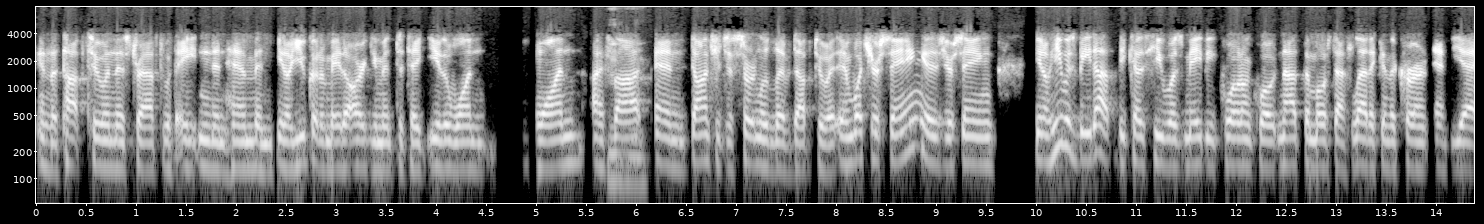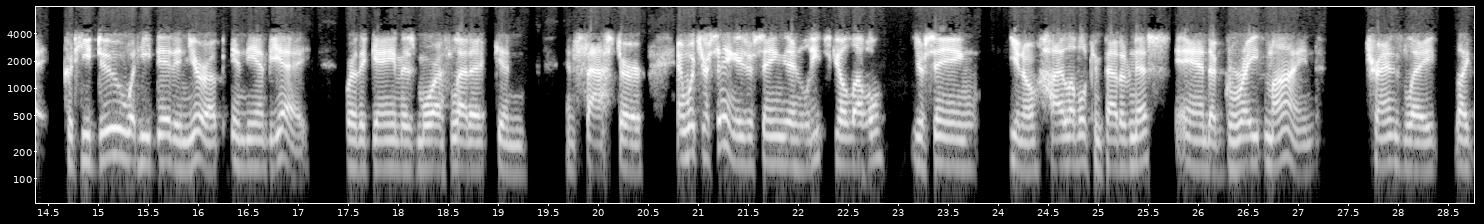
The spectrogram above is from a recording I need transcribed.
in the top two in this draft with Ayton and him. And, you know, you could have made an argument to take either one one, I mm-hmm. thought, and Doncic has certainly lived up to it. And what you're saying is you're saying, you know, he was beat up because he was maybe quote unquote not the most athletic in the current NBA. Could he do what he did in Europe in the NBA, where the game is more athletic and and faster? And what you're saying is you're saying an elite skill level, you're seeing you know high level competitiveness and a great mind translate like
